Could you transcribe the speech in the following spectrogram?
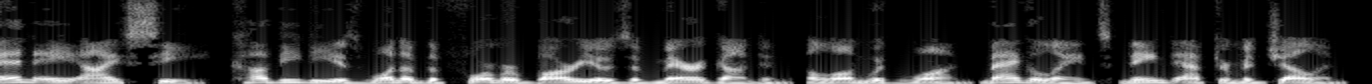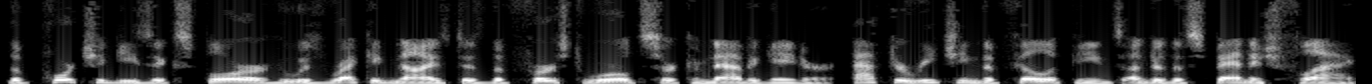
NAIC, Cavite is one of the former barrios of Maragondon, along with one, Magallanes, named after Magellan, the Portuguese explorer who was recognized as the first world circumnavigator, after reaching the Philippines under the Spanish flag,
